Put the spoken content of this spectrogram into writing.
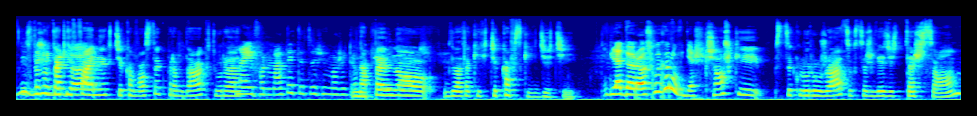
Jest takie dużo takich bardzo- fajnych ciekawostek, prawda, które Na informatyce to się może trochę na pewno przydać. dla takich ciekawskich dzieci. Dla dorosłych również. Książki z cyklu Róża, co chcesz wiedzieć, też są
